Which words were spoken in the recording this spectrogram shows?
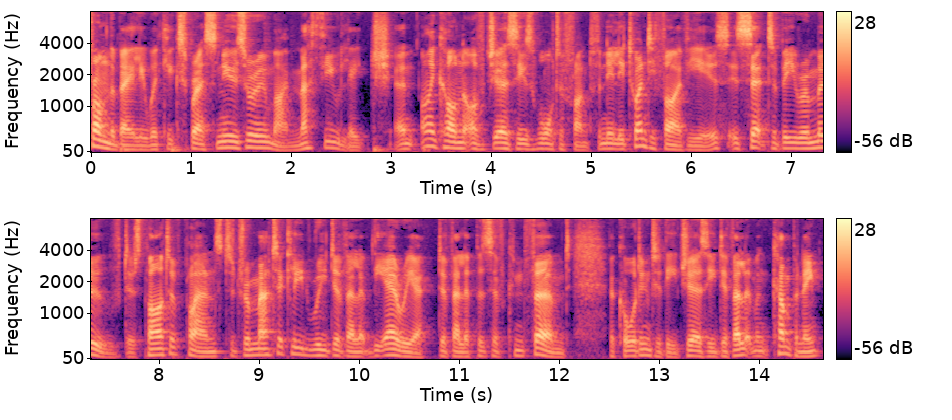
From the Bailiwick Express newsroom, I'm Matthew Leach. An icon of Jersey's waterfront for nearly 25 years is set to be removed as part of plans to dramatically redevelop the area, developers have confirmed. According to the Jersey Development Company,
